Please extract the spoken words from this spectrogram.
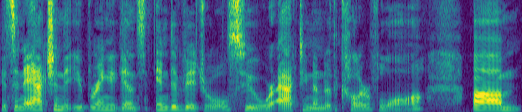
It's an action that you bring against individuals who were acting under the color of law. Um,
